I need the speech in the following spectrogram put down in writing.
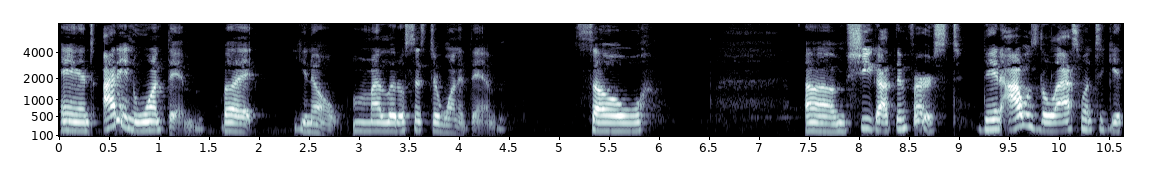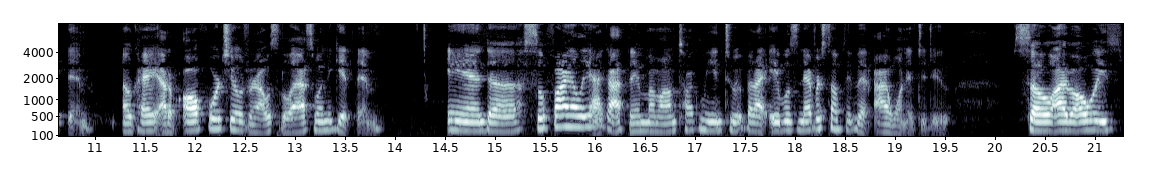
And I didn't want them, but you know, my little sister wanted them. So um, she got them first. Then I was the last one to get them. Okay, out of all four children, I was the last one to get them. And uh, so finally, I got them. My mom talked me into it, but I, it was never something that I wanted to do. So I've always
